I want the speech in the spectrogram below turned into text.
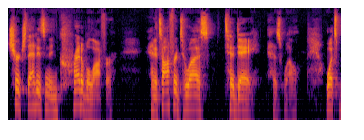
Church, that is an incredible offer. And it's offered to us today as well. What's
